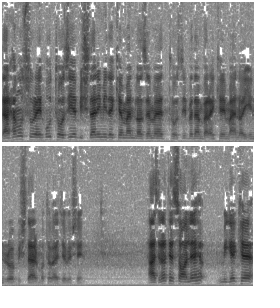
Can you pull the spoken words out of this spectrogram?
در همون سوره هود توضیح بیشتری میده که من لازم توضیح بدم برای اینکه معنای این رو بیشتر متوجه بشین. حضرت صالح میگه که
